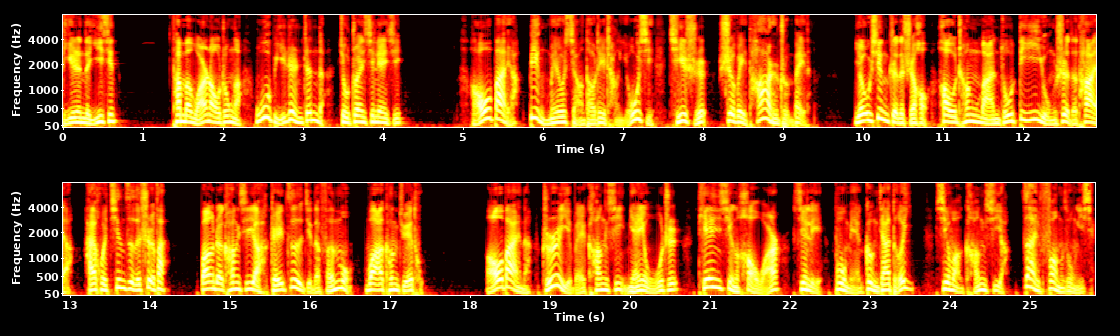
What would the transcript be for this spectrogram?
敌人的疑心。他们玩闹中啊，无比认真的就专心练习。鳌拜呀，并没有想到这场游戏其实是为他而准备的。有兴致的时候，号称满族第一勇士的他呀，还会亲自的示范，帮着康熙呀给自己的坟墓挖坑掘土。鳌拜呢，只以为康熙年幼无知，天性好玩，心里不免更加得意，希望康熙呀再放纵一些。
